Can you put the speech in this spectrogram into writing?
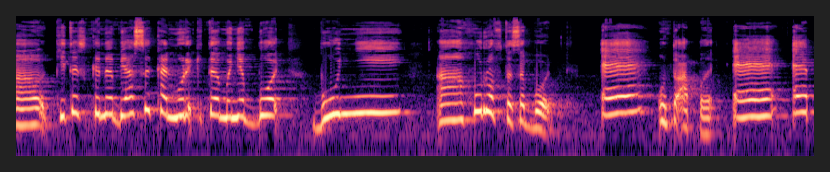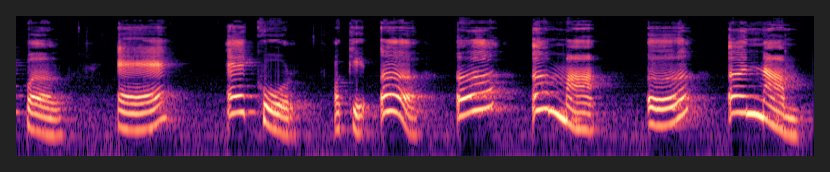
uh, kita kena biasakan murid kita menyebut bunyi uh, huruf tersebut. E untuk apa? E apple. E ekor. Okey, E E emak e enam.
